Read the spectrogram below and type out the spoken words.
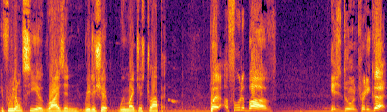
If we don't see a rise in readership, we might just drop it. But a food above is doing pretty good.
